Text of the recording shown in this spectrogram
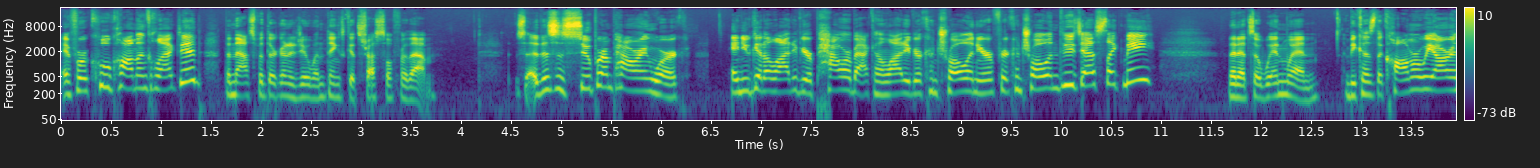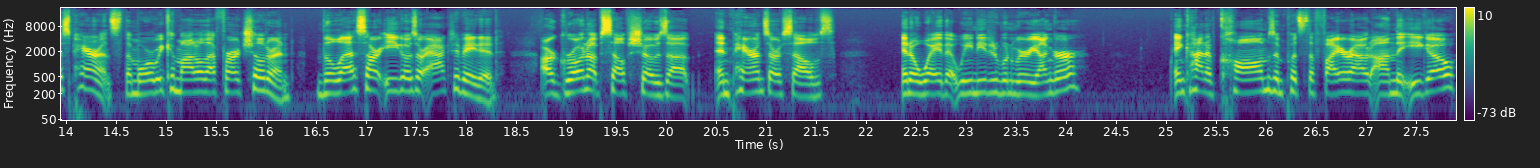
If we're cool, calm, and collected, then that's what they're going to do when things get stressful for them. So this is super empowering work, and you get a lot of your power back and a lot of your control. And you're if you're control enthusiast like me, then it's a win-win. Because the calmer we are as parents, the more we can model that for our children, the less our egos are activated. Our grown-up self shows up and parents ourselves in a way that we needed when we were younger and kind of calms and puts the fire out on the ego,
